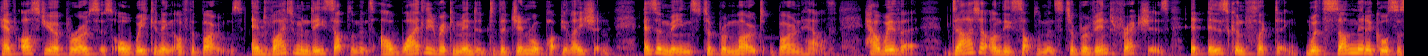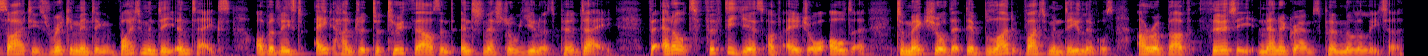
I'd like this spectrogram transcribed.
have osteoporosis or weakening of the bones, and vitamin D supplements are widely recommended to the general population as a means to promote bone health. However, data on these supplements to prevent fractures it is conflicting, with some medical societies recommending vitamin D intakes of at least 800 to 2000 international units per day for adults 50 years of age or older to make sure that their blood vitamin D levels levels are above 30 nanograms per milliliter.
